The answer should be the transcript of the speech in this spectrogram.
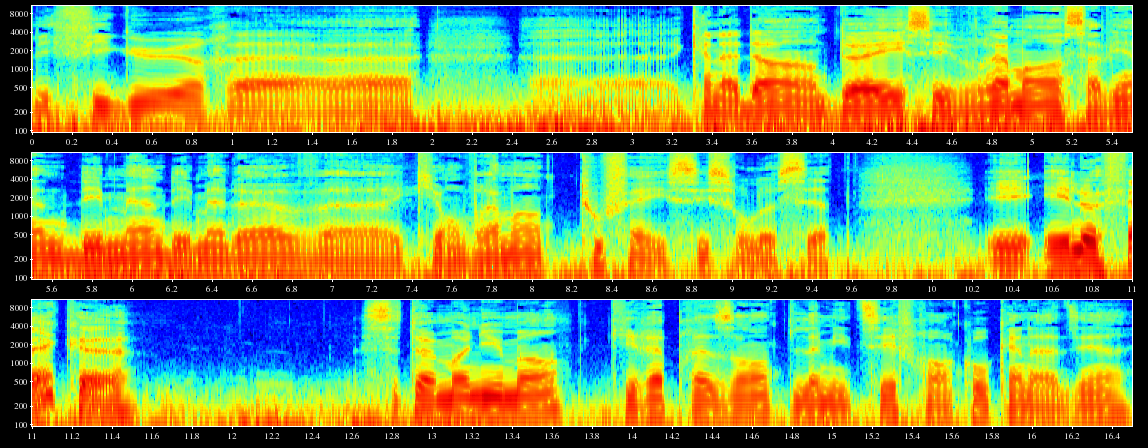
les figures euh, euh, Canada en deuil, c'est vraiment, ça vient des mains, des main-d'œuvre qui ont vraiment tout fait ici sur le site. Et, et le fait que c'est un monument qui représente l'amitié franco-canadienne,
